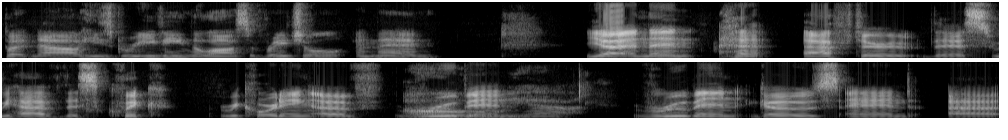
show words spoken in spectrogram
But now he's grieving the loss of Rachel, and then Yeah, and then after this, we have this quick recording of oh, Reuben. Oh, yeah, Reuben goes and uh,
